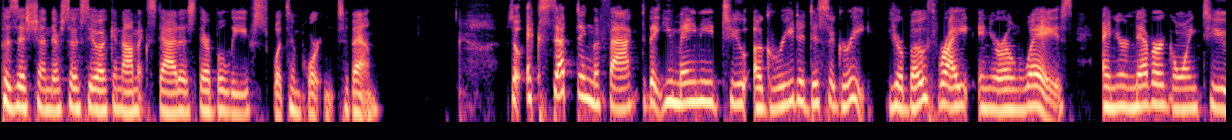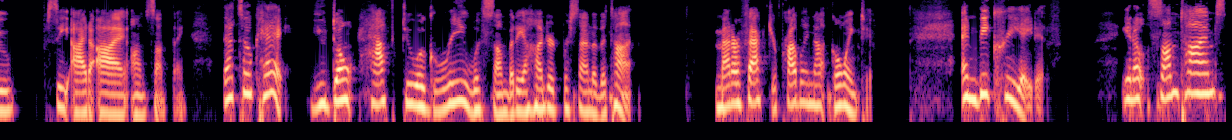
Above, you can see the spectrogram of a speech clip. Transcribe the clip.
position their socioeconomic status their beliefs what's important to them. So accepting the fact that you may need to agree to disagree. You're both right in your own ways and you're never going to see eye to eye on something. That's okay. You don't have to agree with somebody 100% of the time. Matter of fact you're probably not going to. And be creative. You know sometimes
